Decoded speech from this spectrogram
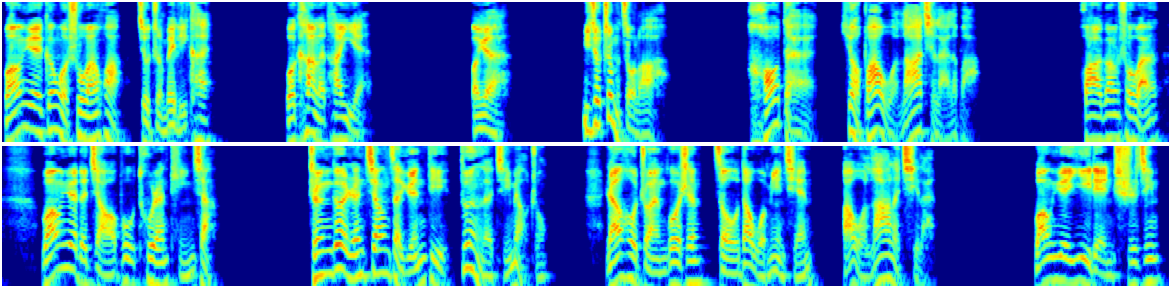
王月跟我说完话，就准备离开。我看了他一眼。王月，你就这么走了啊？好歹要把我拉起来了吧？话刚说完，王月的脚步突然停下，整个人僵在原地顿了几秒钟，然后转过身走到我面前，把我拉了起来。王月一脸吃惊：“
